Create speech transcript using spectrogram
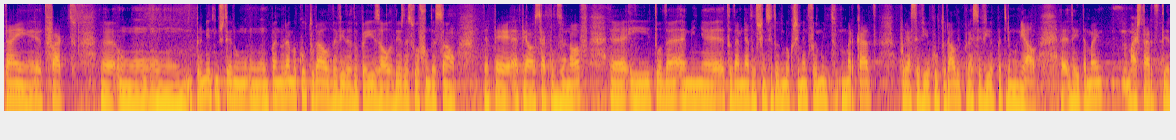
tem de facto um, um, permite-nos ter um, um, panorama cultural da vida do país desde a sua fundação até, até ao século XIX e toda a, minha, toda a minha adolescência, todo o meu crescimento foi muito marcado por essa via cultural e por essa via patrimonial. Uh, daí também, mais tarde, ter,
